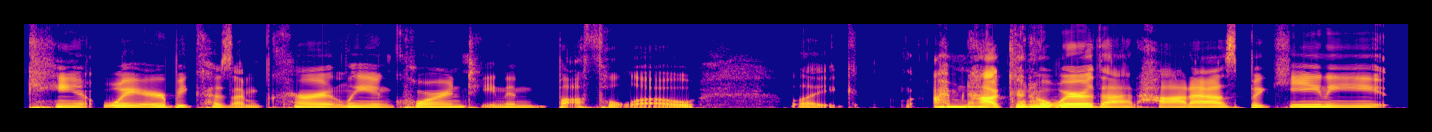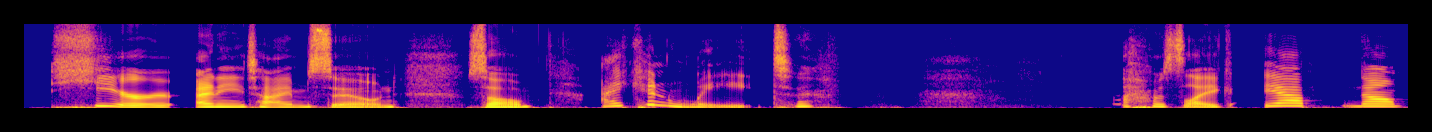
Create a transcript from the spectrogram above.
can't wear because I'm currently in quarantine in Buffalo. Like I'm not going to wear that hot ass bikini here anytime soon. So, I can wait." I was like, "Yeah, no,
